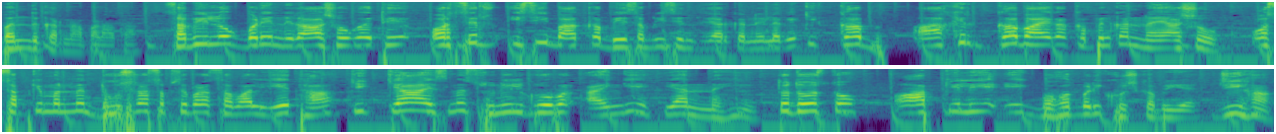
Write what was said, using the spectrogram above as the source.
बंद करना पड़ा था। सभी लोग बड़े निराश हो गए थे और सिर्फ़ इसी बात का बेसब्री से इंतज़ार करने लगे कि कब, आखिर कब आएगा कपिल का नया शो? और सबके मन में दूसरा सबसे बड़ा सवाल ये था कि क्या इसमें सुनील ग्रोवर आएँगे या नहीं? तो दोस्तों, आपके लिए एक बहुत बड़ी खुशखबरी है। जी हाँ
